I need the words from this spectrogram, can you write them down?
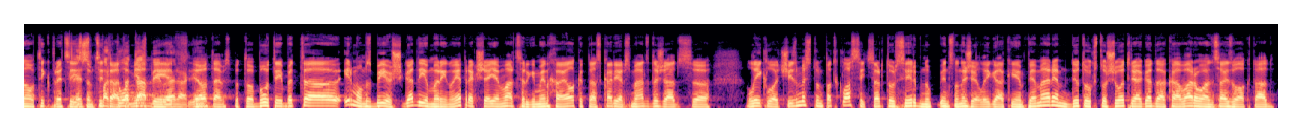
nav tik precīzi Es tam par to bija jāpieiet. vairāk. Jautājums par to būtību, bet uh, ir mums bijuši gadījumi arī no iepriekšējiem vārdsargiem NHL, ka tās karjeras mēdz dažādas uh, līkločus izmest, un pats klasiķis Arthurs ir nu, viens no nežēlīgākajiem piemēriem. 2002. gadā kā varonis aizvalka tādu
